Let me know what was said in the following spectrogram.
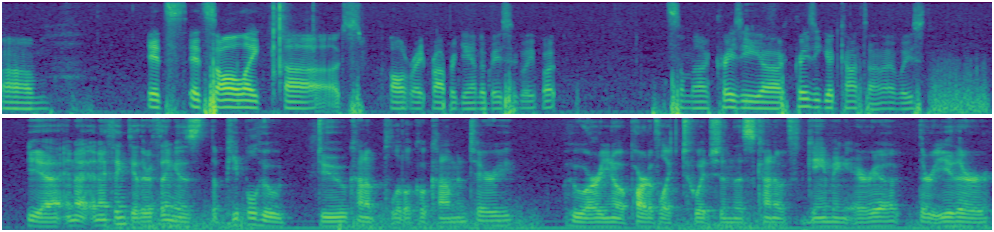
Um, it's it's all like uh, alt-right propaganda basically, but some uh, crazy uh, crazy good content at least. Yeah, and I, and I think the other thing is the people who do kind of political commentary, who are you know a part of like Twitch in this kind of gaming area, they're either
